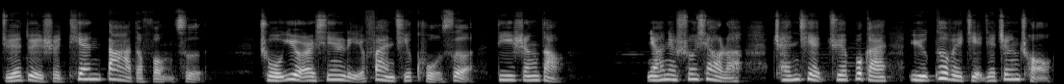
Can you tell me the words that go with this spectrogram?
绝对是天大的讽刺。楚玉儿心里泛起苦涩，低声道：“娘娘说笑了，臣妾绝不敢与各位姐姐争宠，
